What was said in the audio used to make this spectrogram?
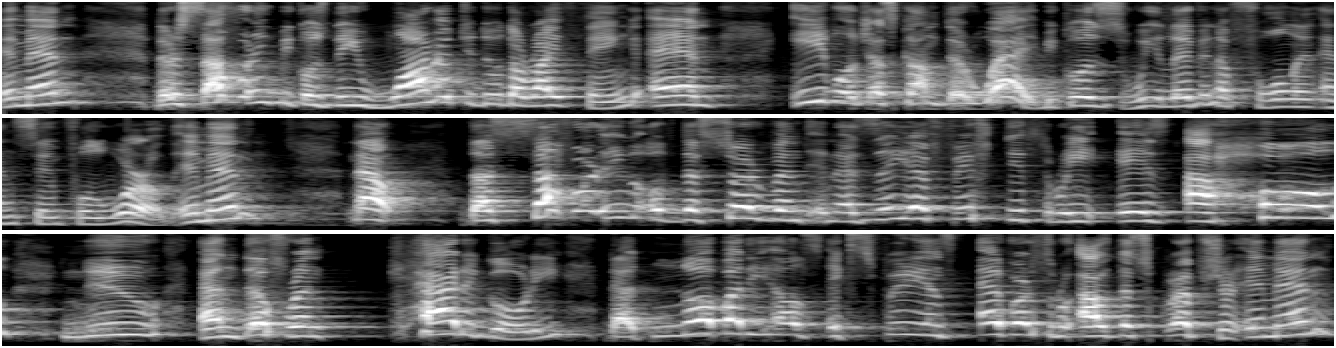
Amen? They're suffering because they wanted to do the right thing and evil just come their way because we live in a fallen and sinful world. Amen? Now, the suffering of the servant in Isaiah 53 is a whole new and different category that nobody else experienced ever throughout the scripture. Amen.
